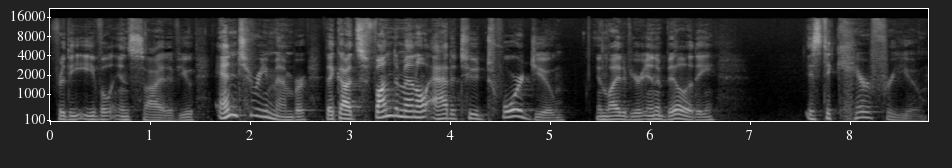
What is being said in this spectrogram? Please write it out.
for the evil inside of you, and to remember that God's fundamental attitude toward you, in light of your inability, is to care for you,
